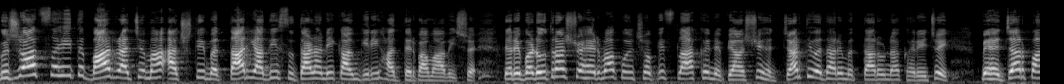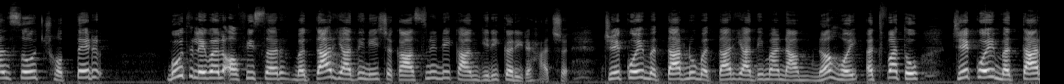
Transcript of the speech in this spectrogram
ગુજરાત સહિત બાર રાજ્યમાં આજથી મતદાર યાદી સુધારણાની કામગીરી હાથ ધરવામાં આવી છે. ત્યારે વડોદરા શહેરમાં કુલ છવ્વીસ લાખ નેવ્યાસી હજારથી વધારે મતદારોના ઘરે જઈ બે હજાર પાંચસો છોતેર બૂથ લેવલ ઓફિસર મતદાર યાદીની ચકાસણીની કામગીરી કરી રહ્યા છે. જે કોઈ મતદારનું મતદાર યાદીમાં નામ ન હોય અથવા તો જે કોઈ મતદાર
